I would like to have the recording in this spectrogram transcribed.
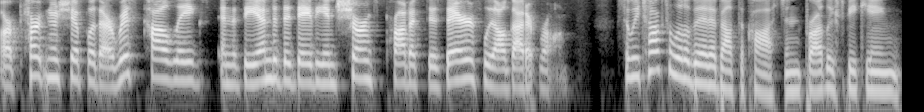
our partnership with our risk colleagues. And at the end of the day, the insurance product is there if we all got it wrong. So, we talked a little bit about the cost, and broadly speaking,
